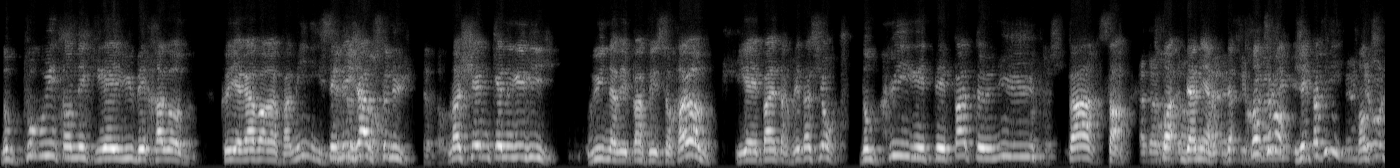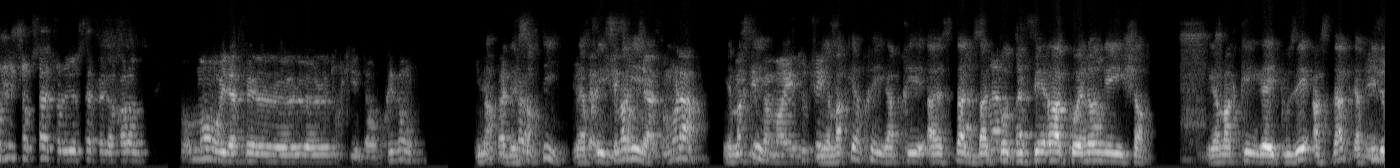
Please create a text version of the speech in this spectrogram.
Donc pour lui, étant donné qu'il avait vu Bechalom qu'il allait avoir la famine, il s'est déjà abstenu. Machen Ken lui, n'avait pas fait ce Chalom, il n'avait pas d'interprétation. Donc lui, il n'était pas tenu par ça. Trois, dernière, 30 secondes, j'ai pas fini. Je juste sur ça, sur le Yosef et le Chalom. Au moment où il a fait le, truc, il était en prison. Non, il est sorti. Mais après, il s'est marié. À ce moment-là. Il a marqué. pas marié tout de suite. Il a marqué après. Il a pris Asnat, Bat Potifera, Koenon et Isha. Il a marqué, il a épousé Asnat, la fille de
